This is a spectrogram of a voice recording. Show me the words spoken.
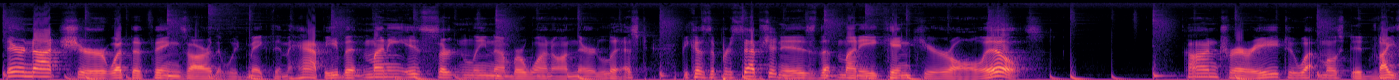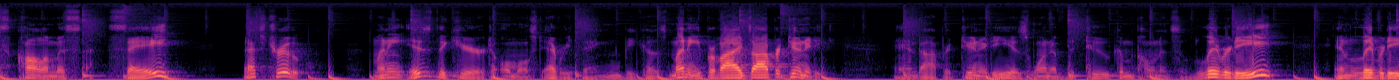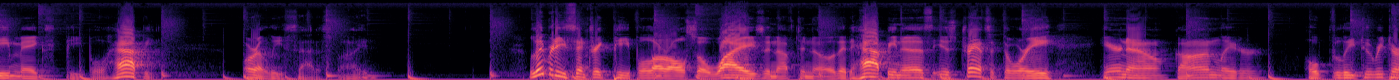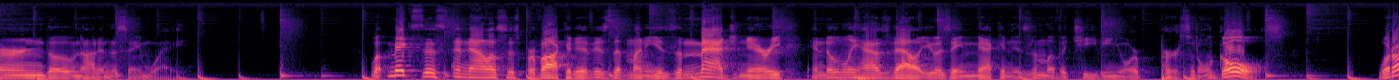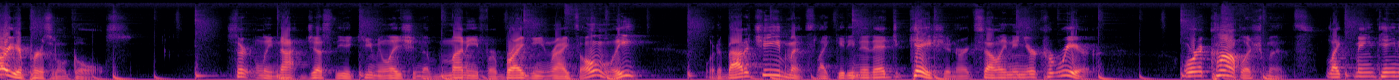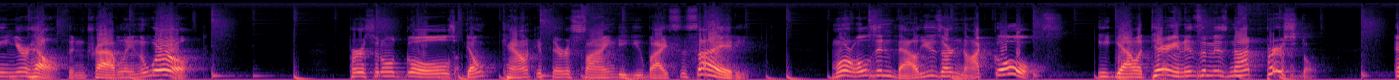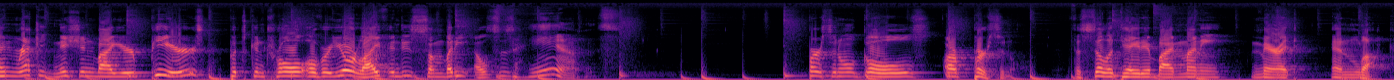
They're not sure what the things are that would make them happy, but money is certainly number one on their list because the perception is that money can cure all ills. Contrary to what most advice columnists say, that's true. Money is the cure to almost everything because money provides opportunity. And opportunity is one of the two components of liberty, and liberty makes people happy, or at least satisfied. Liberty centric people are also wise enough to know that happiness is transitory, here now, gone later, hopefully to return, though not in the same way. What makes this analysis provocative is that money is imaginary and only has value as a mechanism of achieving your personal goals. What are your personal goals? Certainly not just the accumulation of money for bragging rights only. What about achievements like getting an education or excelling in your career? Or accomplishments like maintaining your health and traveling the world? Personal goals don't count if they're assigned to you by society. Morals and values are not goals. Egalitarianism is not personal. And recognition by your peers puts control over your life into somebody else's hands. Personal goals are personal, facilitated by money, merit, and luck.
